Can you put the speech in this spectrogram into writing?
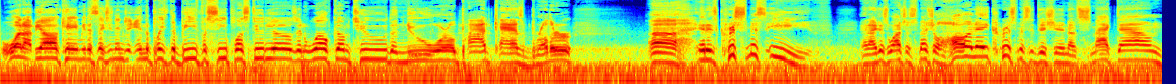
What up, y'all? KB the Sexy Ninja in the place to be for C Plus Studios, and welcome to the New World Podcast, brother. Uh, it is Christmas Eve, and I just watched a special holiday Christmas edition of SmackDown.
